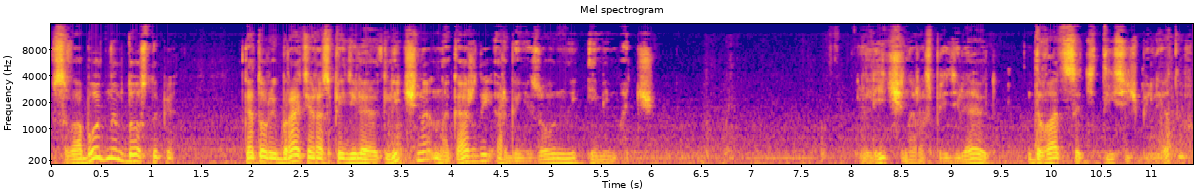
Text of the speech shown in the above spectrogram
в свободном доступе, который братья распределяют лично на каждый организованный ими матч. Лично распределяют 20 тысяч билетов?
